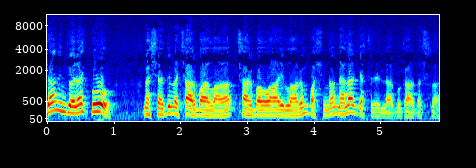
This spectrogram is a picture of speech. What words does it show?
Gəlin görək bu Məşədi və Kərbalayların başına nələr gətirirlər bu qardaşlar.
